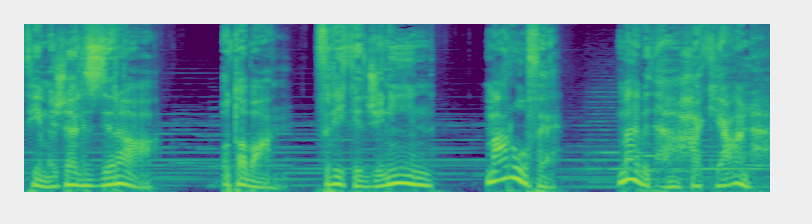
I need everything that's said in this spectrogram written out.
في مجال الزراعة. وطبعا فريك الجنين معروفة ما بدها حكي عنها.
